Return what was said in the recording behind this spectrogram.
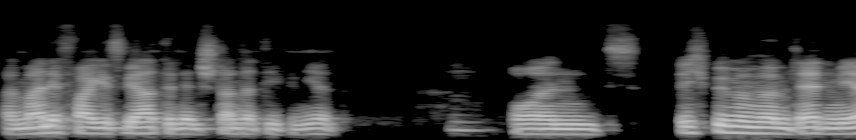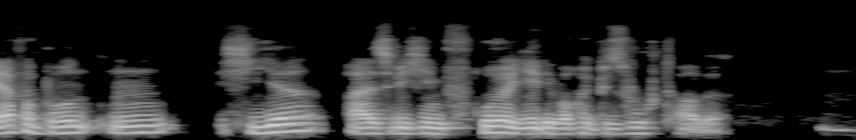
Weil meine Frage ist, wer hat denn den Standard definiert? Mhm. Und ich bin mit meinem Dad mehr verbunden hier, als wie ich ihn früher jede Woche besucht habe. Mhm.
